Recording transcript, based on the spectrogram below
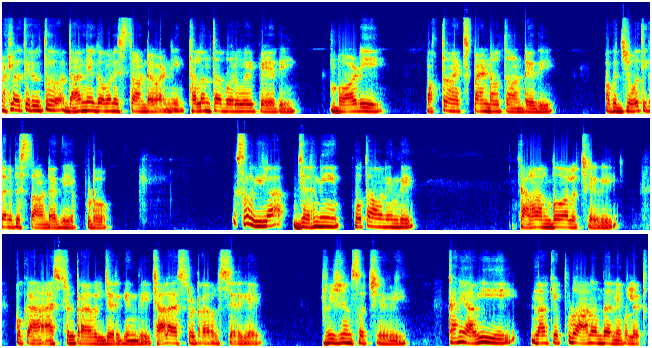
అట్లా తిరుగుతూ దాన్నే గమనిస్తూ ఉండేవాడిని. తలంతా బరువు అయిపోయేది. బాడీ మొత్తం ఎక్స్పాండ్ అవుతూ ఉండేది. ఒక జ్యోతి కనిపిస్తూ ఉండేది ఎప్పుడు. సో ఇలా జర్నీ పోతా ఉనింది చాలా అనుభవాలు వచ్చేవి. ఒక ఆస్ట్రల్ ట్రావెల్ జరిగింది. చాలా ఆస్ట్రల్ ట్రావెల్స్ జరిగాయి. విజన్స్ వచ్చేవి. కానీ అవి నాకు ఎప్పుడు ఆనందాన్ని ఇవ్వలేదు.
